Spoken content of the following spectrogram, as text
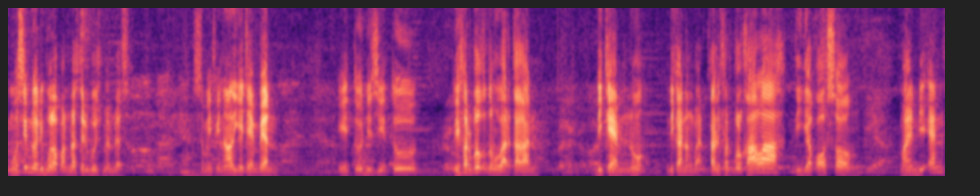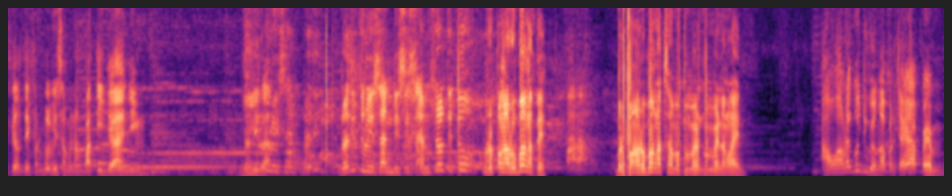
musim 2018 2019 semifinal Liga Champion. Itu di situ Liverpool ketemu Barca kan? Di Camp Nou di kandang Barca Liverpool kalah 3-0 Iya. main di Anfield Liverpool bisa menang 4-3 anjing. Berarti Gila. tulisan berarti berarti tulisan This is Anfield itu berpengaruh banget ya? parah Berpengaruh banget sama pemain-pemain yang lain. awalnya gue juga nggak percaya Pem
